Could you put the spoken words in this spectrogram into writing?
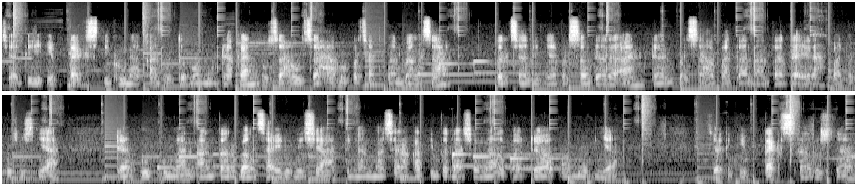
Jadi IPTEX digunakan untuk memudahkan usaha-usaha mempersatukan bangsa terjalinnya persaudaraan dan persahabatan antar daerah pada khususnya dan hubungan antar bangsa Indonesia dengan masyarakat internasional pada umumnya. Jadi IPTEX harusnya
